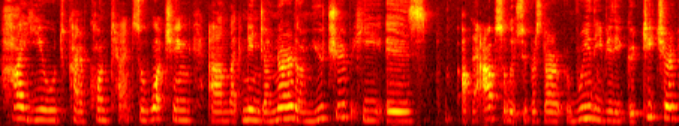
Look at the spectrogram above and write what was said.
high yield kind of content. So watching um, like Ninja Nerd on YouTube, he is an absolute superstar, really, really good teacher.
